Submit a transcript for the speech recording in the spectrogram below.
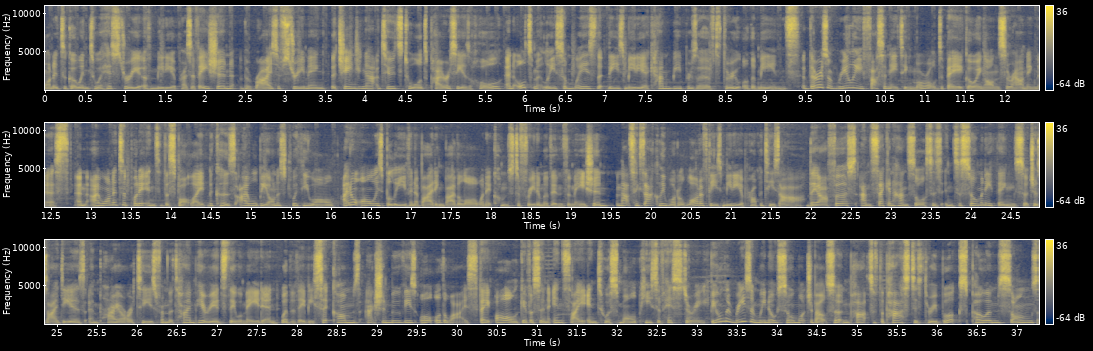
wanted to go into a history of media preservation, the rise of streaming, the changing attitudes towards piracy as a whole, and ultimately some ways that these media can be preserved through other means. There is a really fascinating moral debate going on surrounding this, and I wanted to put it into the spotlight because I will be honest with you all, I don't always believe in abiding by the law when it comes to freedom of information, and that's exactly what a lot of these media properties are. They are first and second-hand sources into so many things such as ideas and priorities from the time periods they were made in, whether they be sitcoms, action movies, or otherwise. They all give us an insight into a small piece of history. The only reason we know so much about certain parts of the past is through books, poems, songs,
